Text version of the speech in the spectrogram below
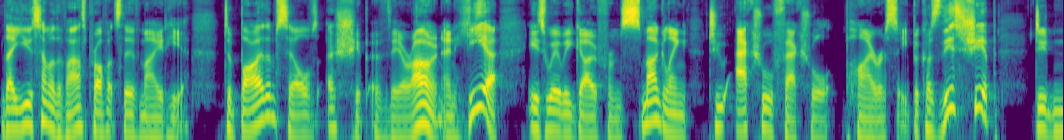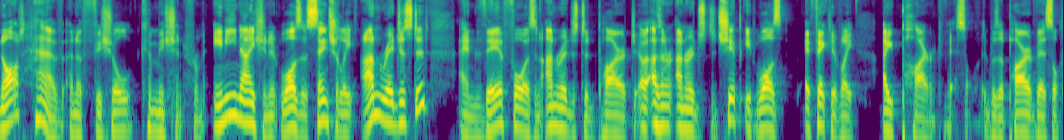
they use some of the vast profits they've made here to buy themselves a ship of their own. And here is where we go from smuggling to actual factual piracy, because this ship did not have an official commission from any nation. It was essentially unregistered, and therefore, as an unregistered pirate, uh, as an unregistered ship, it was effectively a pirate vessel. It was a pirate vessel.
